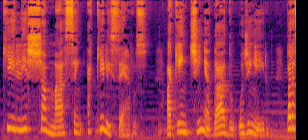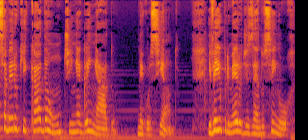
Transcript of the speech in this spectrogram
que lhe chamassem aqueles servos a quem tinha dado o dinheiro, para saber o que cada um tinha ganhado, negociando. E veio o primeiro dizendo: Senhor,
